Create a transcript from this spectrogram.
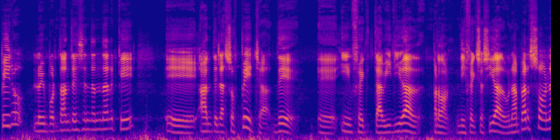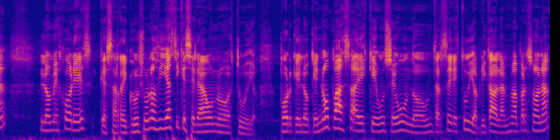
Pero lo importante es entender que eh, ante la sospecha de eh, infectabilidad, perdón, de infecciosidad de una persona, lo mejor es que se recluya unos días y que se le haga un nuevo estudio. Porque lo que no pasa es que un segundo o un tercer estudio aplicado a la misma persona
